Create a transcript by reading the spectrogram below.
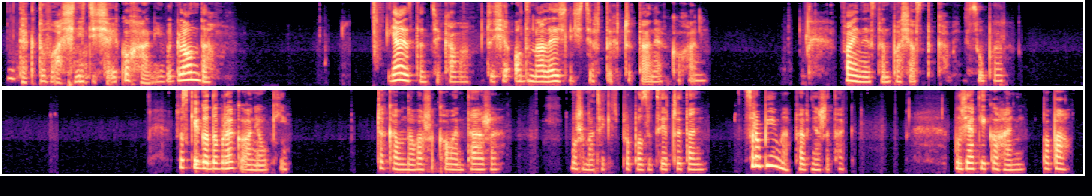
I tak to właśnie dzisiaj, kochani, wygląda. Ja jestem ciekawa, czy się odnaleźliście w tych czytaniach, kochani. Fajny jest ten pasiasty kamień, super. Wszystkiego dobrego, aniołki. Czekam na Wasze komentarze. Może macie jakieś propozycje czytań? Zrobimy, pewnie, że tak. Buziaki, kochani. Pa, pa.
